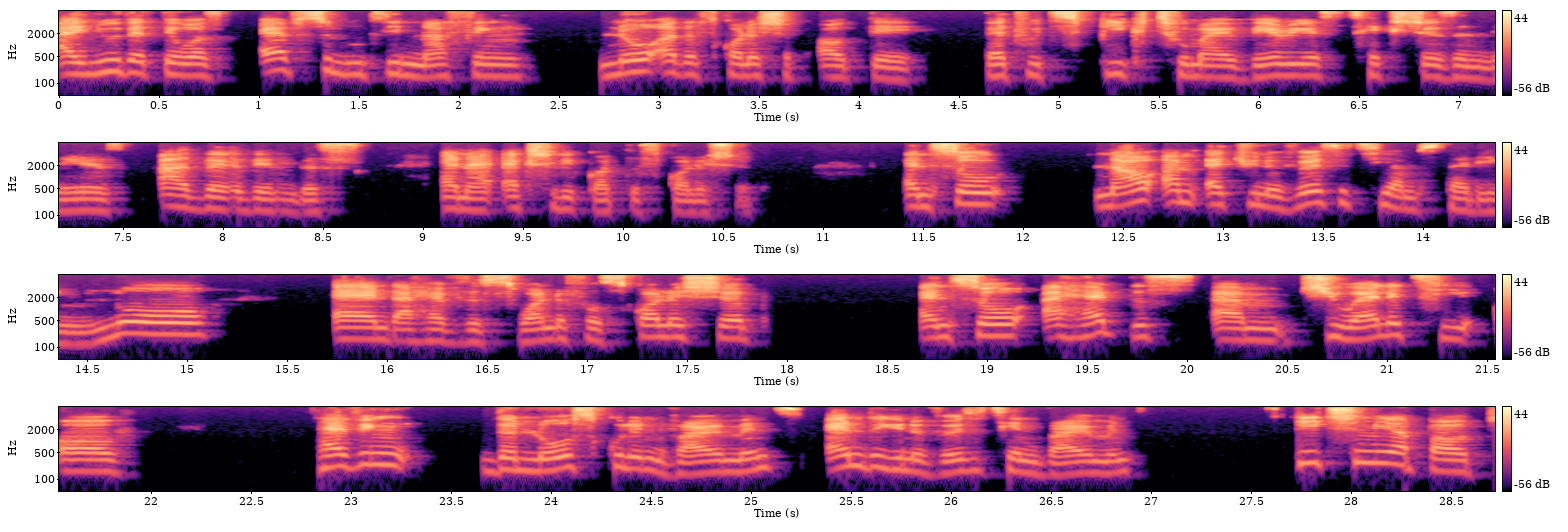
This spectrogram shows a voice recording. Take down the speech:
I knew that there was absolutely nothing, no other scholarship out there that would speak to my various textures and layers other than this. And I actually got the scholarship. And so now I'm at university, I'm studying law, and I have this wonderful scholarship. And so I had this um, duality of having the law school environment and the university environment teach me about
